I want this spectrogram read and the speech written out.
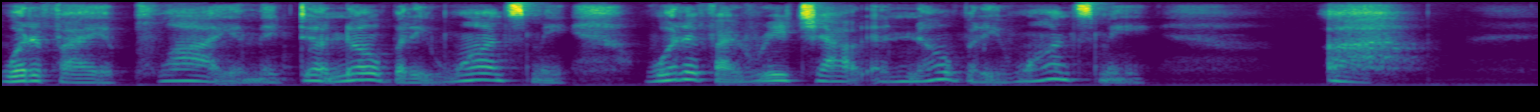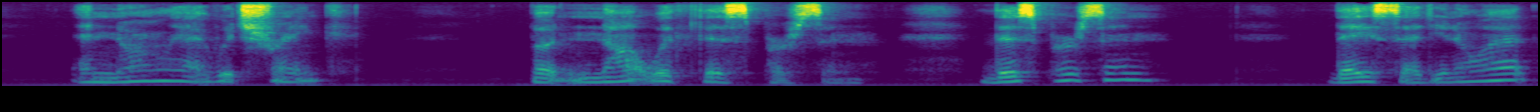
What if I apply and they don't? Nobody wants me. What if I reach out and nobody wants me? Ah, and normally I would shrink, but not with this person. This person, they said, you know what?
